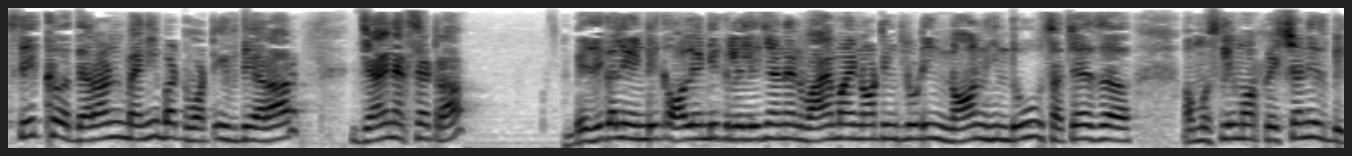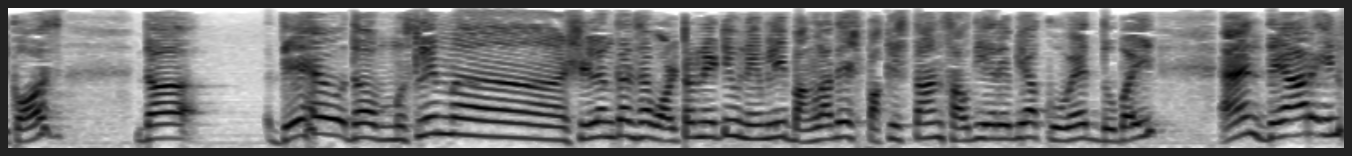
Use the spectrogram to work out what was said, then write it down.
Sikh, there aren't many, but what if there are, Jain, etc. Basically, Indic, all Indic religion, and why am I not including non Hindu, such as uh, a Muslim or Christian, is because the they have the Muslim uh, Sri Lankans have alternative, namely Bangladesh, Pakistan, Saudi Arabia, Kuwait, Dubai, and they are in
